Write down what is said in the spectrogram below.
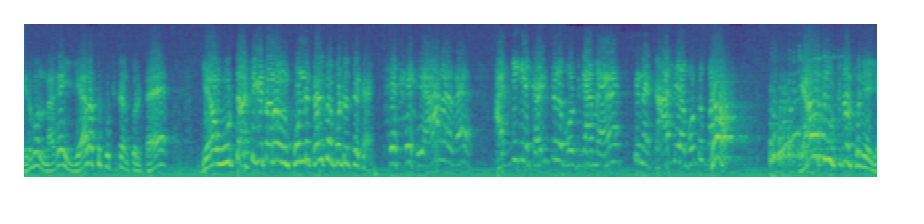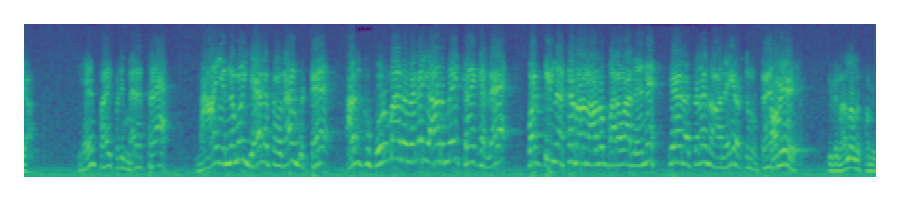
இனிமேல் நகை ஏலத்துக்கு விட்டுட்டேன்னு சொல்லிட்டேன் என் வீட்டு அட்டிக்கிட்டான உன் பொண்ணு கழுத்தை போட்டு வச்சிருக்கேன். யார் அவன்? அடிக்க கழுத்துல போட்டுக்காம பின்ன காசியா போட்டு போ. ஏலத்துக்கு விட்டுட்டேன்னு ஐயா. ஏன்பா இப்படி மிரட்டுற? நான் என்னமோ ஏலத்துல தான் விட்டேன். அதுக்கு பொறுமான விலை யாருமே கேட்கல. வட்டி நஷ்டமானாலும் பரவாயில்லன்னு ஏலத்துல நானே எடுத்து விட்டேன். சாமி இது நல்லா சாமி.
